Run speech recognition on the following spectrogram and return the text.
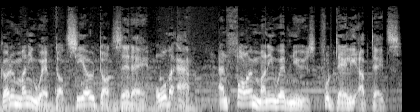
go to moneyweb.co.za or the app and follow MoneyWeb News for daily updates.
